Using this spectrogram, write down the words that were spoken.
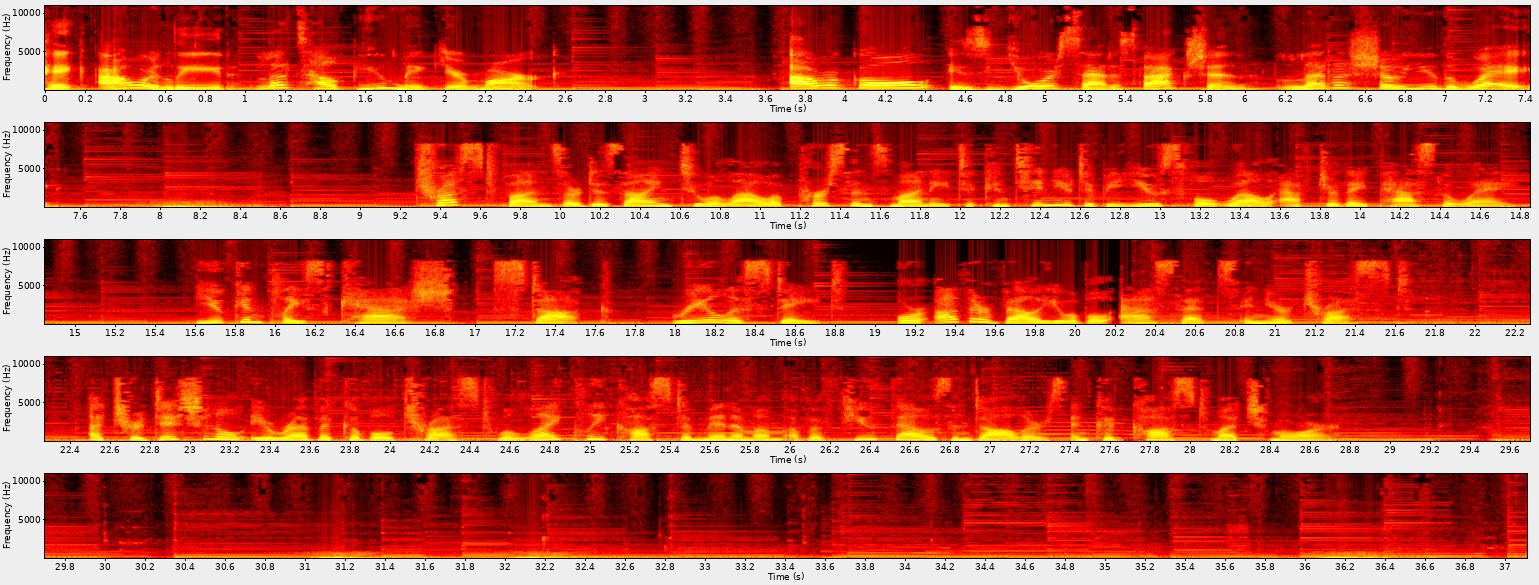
Take our lead, let's help you make your mark. Our goal is your satisfaction. Let us show you the way. Trust funds are designed to allow a person's money to continue to be useful well after they pass away. You can place cash, stock, real estate, or other valuable assets in your trust. A traditional irrevocable trust will likely cost a minimum of a few thousand dollars and could cost much more.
